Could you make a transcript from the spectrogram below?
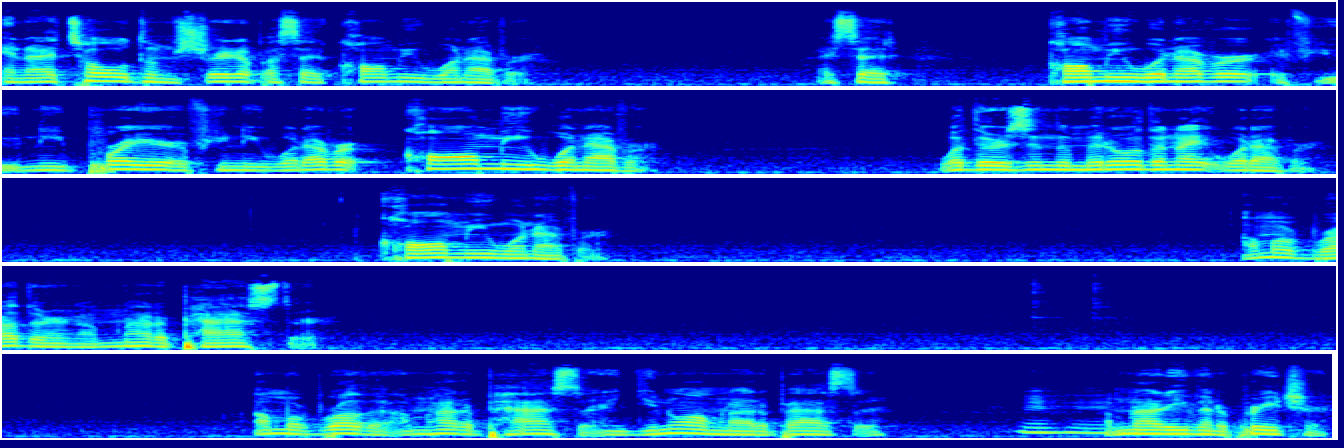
and I told him straight up. I said, "Call me whenever." I said, "Call me whenever. If you need prayer, if you need whatever, call me whenever." Whether it's in the middle of the night, whatever. Call me whenever. I'm a brother and I'm not a pastor. I'm a brother. I'm not a pastor. And you know I'm not a pastor. Mm-hmm. I'm not even a preacher.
